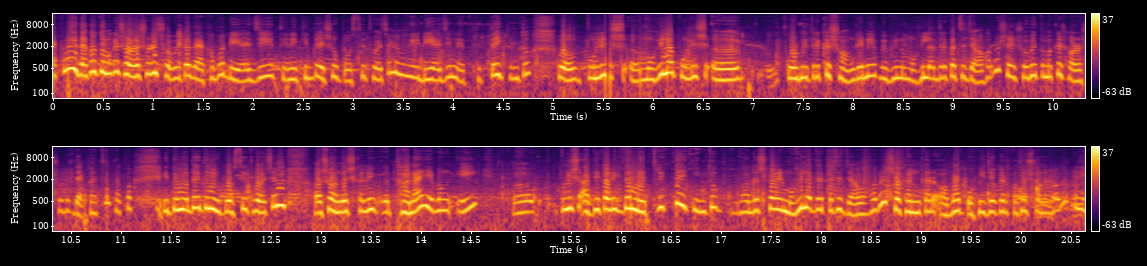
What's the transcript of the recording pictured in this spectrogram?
একেবারে দেখো তোমাকে সরাসরি ছবিটা দেখাবো। ডিআইজি তিনি কিন্তু এসে উপস্থিত হয়েছেন এবং এই ডিআইজি নেতৃত্বেই কিন্তু পুলিশ মহিলা পুলিশ কর্মীদেরকে সঙ্গে নিয়ে বিভিন্ন মহিলাদের কাছে যাওয়া হবে। সেই ছবি তোমাকে সরাসরি দেখাচ্ছে। দেখো, ইতিমধ্যেই তিনি উপস্থিত হয়েছেন সন্দেশখালী থানায় এবং এই পুলিশ আধিকারিকদের নেতৃত্বেই কিন্তু সন্দেশখালীর মহিলাদের কাছে যাওয়া হবে। সেখানকার অভাব, অভিযোগের কথা শোনা হবে। তিনি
